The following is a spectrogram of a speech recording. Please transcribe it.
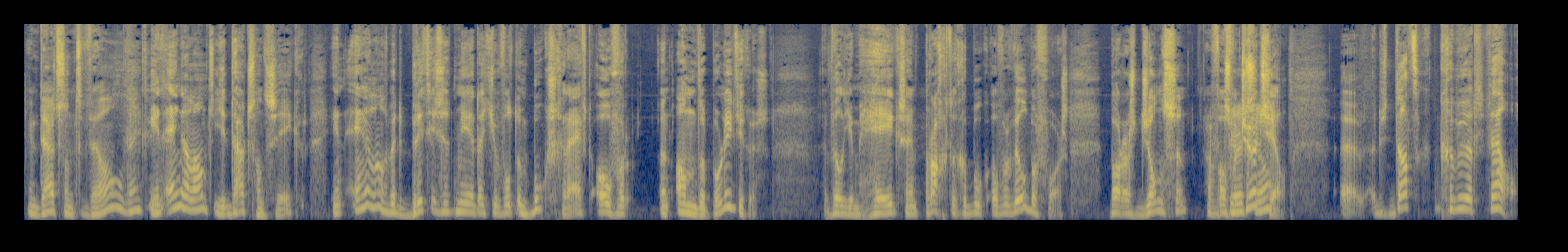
In Duitsland wel, denk ik. In Engeland, je Duitsland zeker. In Engeland, bij de Britten is het meer dat je bijvoorbeeld een boek schrijft over een ander politicus. William Hague, zijn prachtige boek over Wilberforce. Boris Johnson Over over, Churchill. Churchill. Eh, dus dat gebeurt wel.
